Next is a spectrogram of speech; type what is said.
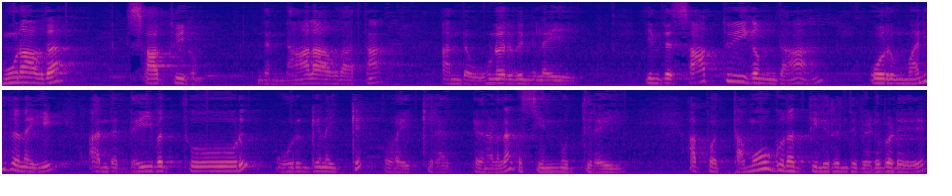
மூணாவதா சாத்வீகம். இந்த நாலாவதா தான் அந்த உணர்வு நிலை. இந்த சாத்வீகம்தான் ஒரு மனிதனை அந்த தெய்வத்தோடு ஒருங்கிணைக்க வைக்கிறது. இதனாலதான் அந்த சின்முத்திரை. அப்போ தமோ குணத்திலிருந்து விடுபடு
